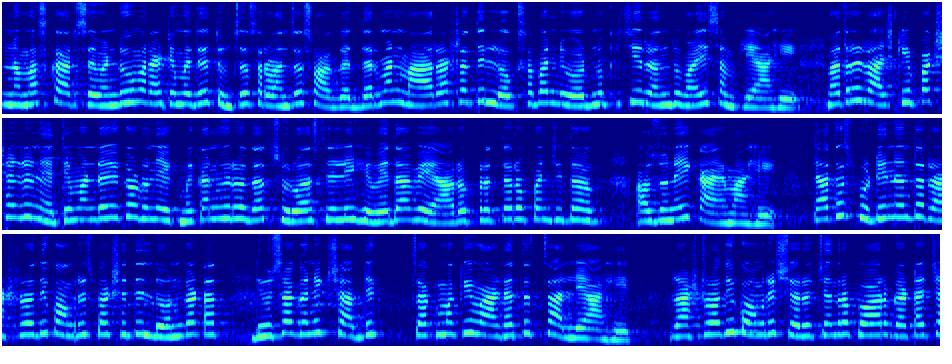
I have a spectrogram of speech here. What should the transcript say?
नमस्कार सेवन डू मराठीमध्ये तुमचं सर्वांचं स्वागत. दरम्यान महाराष्ट्रातील लोकसभा निवडणुकीची रणधुमाळी संपली आहे. मात्र राजकीय पक्षांच्या नेते मंडळीकडून एकमेकांविरोधात सुरू असलेली हेवेदावे आरोप प्रत्यारोपांची धग अजूनही कायम आहे. त्यातच फुटीनंतर राष्ट्रवादी काँग्रेस पक्षातील दोन गटात दिवसागणिक शाब्दिक चकमकी वाढतच चालल्या आहेत. राष्ट्रवादी काँग्रेस शरदचंद्र पवार गटाचे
